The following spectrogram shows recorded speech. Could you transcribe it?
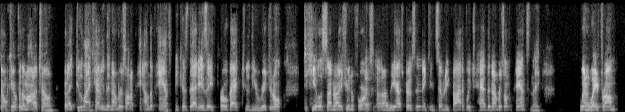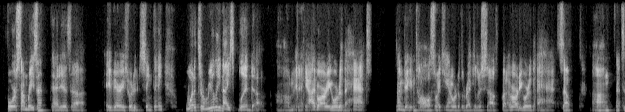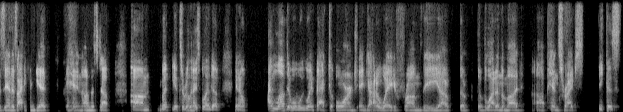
don't care for the monotone, but I do like having the numbers on a, on the pants because that is a throwback to the original Tequila Sunrise uniforms, uh, the Astros in 1975, which had the numbers on the pants, and they went away from for some reason. That is uh, a very sort of distinct thing. what it's a really nice blend of. Um, and I've already ordered the hat. I'm big and tall, so I can't order the regular stuff, but I've already ordered the hat. So um, that's as in as I can get in on the stuff. Um, but it's a really nice blend of, you know, I loved it when we went back to orange and got away from the uh, the, the blood and the mud uh, pinstripes because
